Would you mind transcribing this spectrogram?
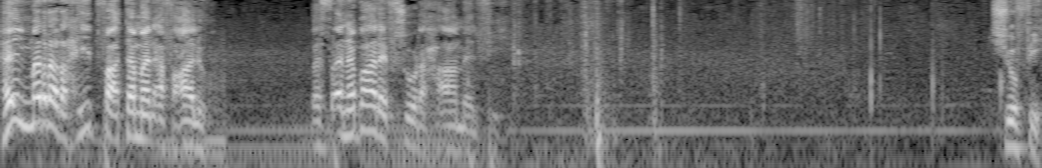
هاي المرة رح يدفع ثمن أفعاله. بس أنا بعرف شو رح أعمل فيه. شوفي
